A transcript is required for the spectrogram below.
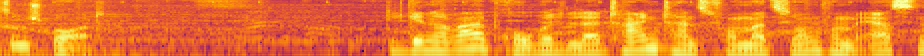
Zum Sport. Die Generalprobe der Lateintanzformation vom 1.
